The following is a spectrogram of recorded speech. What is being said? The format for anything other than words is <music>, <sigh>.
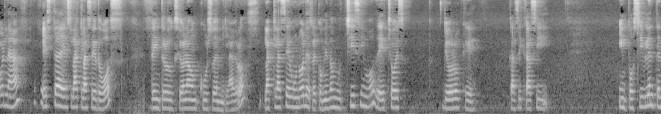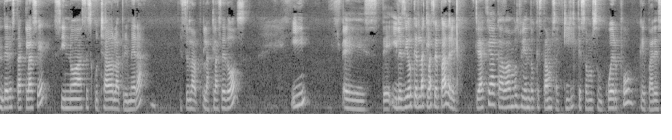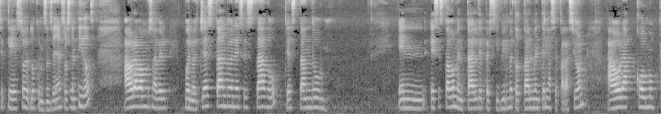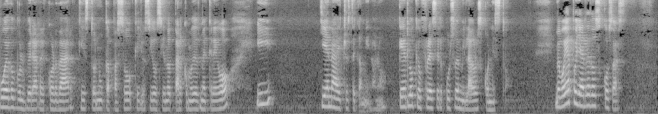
Hola, esta es la clase 2 de Introducción a un curso de milagros. La clase 1 les recomiendo muchísimo, de hecho es yo creo que casi casi imposible entender esta clase si no has escuchado la primera. Esta es la, clase 2. Y, este, y les digo que es la clase padre, ya que acabamos viendo que estamos aquí, que somos un cuerpo, que parece que eso es lo que nos enseña nuestros sentidos. Ahora vamos a ver, bueno, ya estando en ese estado, ya estando en ese estado mental de percibirme totalmente en la separación, ahora cómo puedo volver a recordar que esto nunca pasó, que yo sigo siendo tal como Dios me creó y quién ha hecho este camino, ¿no? ¿Qué es lo que ofrece el curso de milagros con esto? Me voy a apoyar de dos cosas,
